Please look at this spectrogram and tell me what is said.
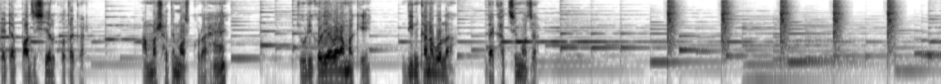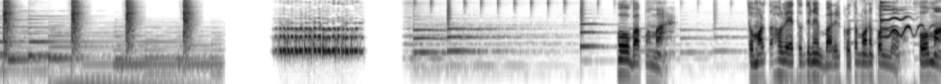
বেটা পাজি শিয়াল কথাকার? আমার সাথে মস্করা হ্যাঁ? চুরি করে আবার আমাকে? দিনকানা বলা দেখাচ্ছি মজা। ও বাপ মামা তোমার তাহলে এতদিনে বাড়ির কথা মনে পড়ল? ও মা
